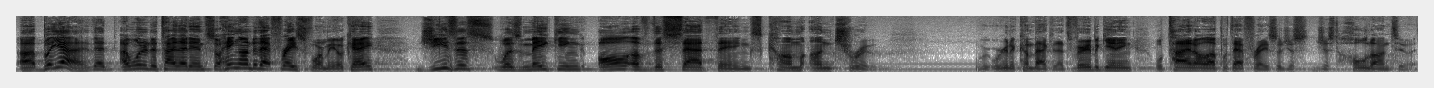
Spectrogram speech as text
Uh, but yeah, that, I wanted to tie that in. So hang on to that phrase for me, okay? Jesus was making all of the sad things come untrue. We're, we're going to come back to that. It's very beginning. We'll tie it all up with that phrase. So just, just hold on to it.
